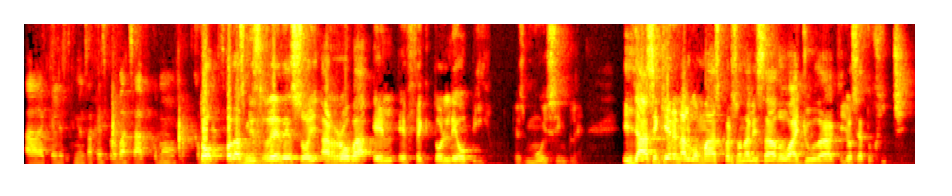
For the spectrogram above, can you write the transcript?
a que les mensajes por WhatsApp? ¿Cómo, todas mis redes soy arroba el efecto Leopi. Es muy simple. Y ya si quieren algo más personalizado, ayuda a que yo sea tu hitch.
